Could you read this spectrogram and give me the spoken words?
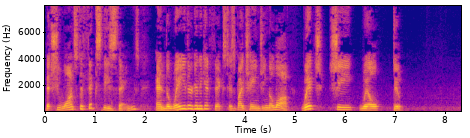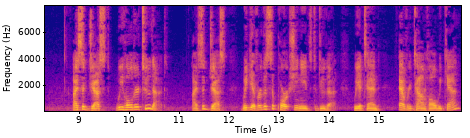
that she wants to fix these things and the way they're going to get fixed is by changing the law, which she will do. I suggest we hold her to that. I suggest we give her the support she needs to do that. We attend every town hall we can.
